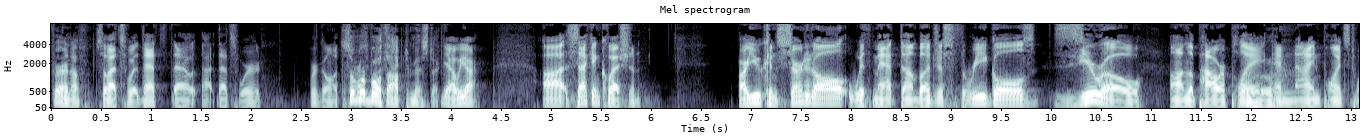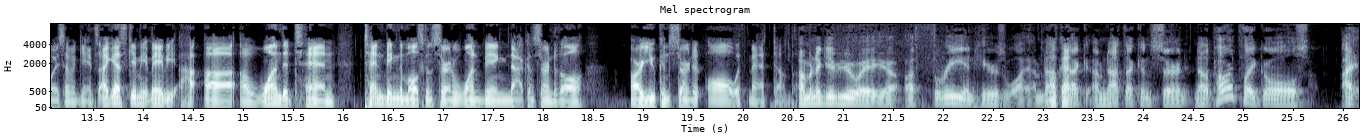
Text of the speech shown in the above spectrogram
Fair enough. So that's where that's that, that's where we're going. So we're both question. optimistic. Yeah, we are. Uh, second question: Are you concerned at all with Matt Dumba? Just three goals, zero on the power play, and nine points, twenty-seven games. I guess give me maybe uh, a one to 10, 10 being the most concerned, one being not concerned at all. Are you concerned at all with Matt Dumba? I'm going to give you a a three, and here's why. I'm not Okay. that I'm not that concerned. Now the power play goals. I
